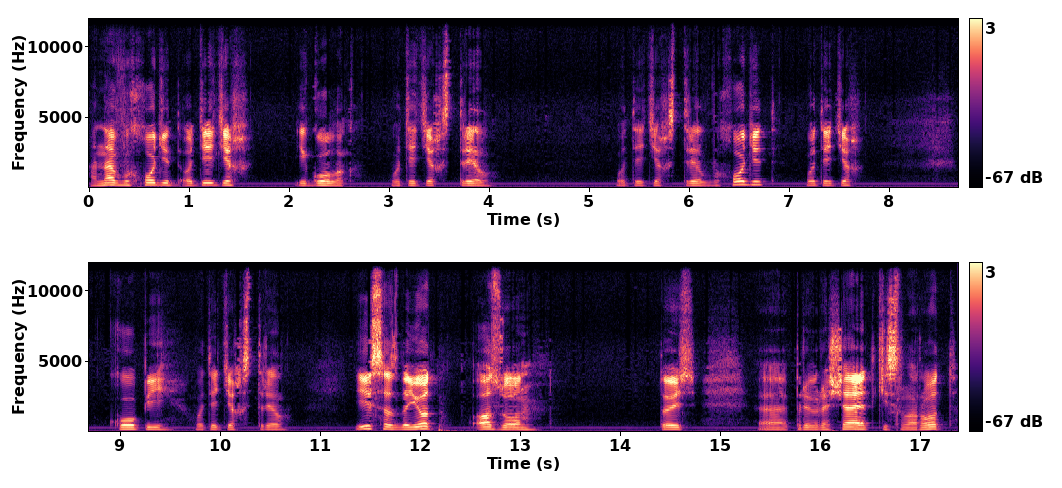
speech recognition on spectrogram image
она выходит от этих иголок вот этих стрел. Вот этих стрел выходит вот этих копий вот этих стрел и создает озон то есть э, превращает кислород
